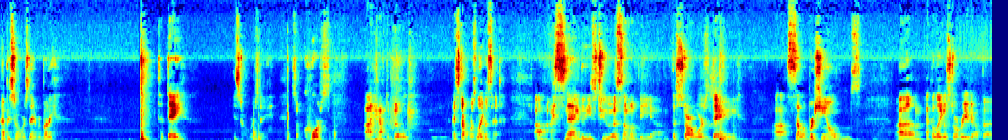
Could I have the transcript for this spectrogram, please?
Happy Star Wars Day, everybody. Today is Star Wars Day. So, of course, I have to build a Star Wars Lego set. Uh, I snagged these two as some of the um, the Star Wars Day uh, celebrations um, at the Lego store where you got the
